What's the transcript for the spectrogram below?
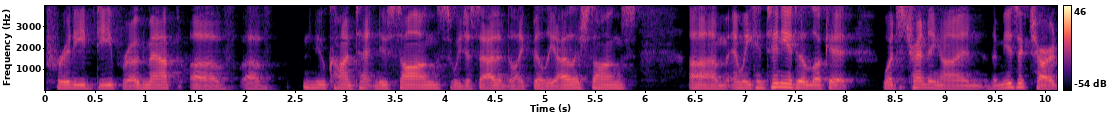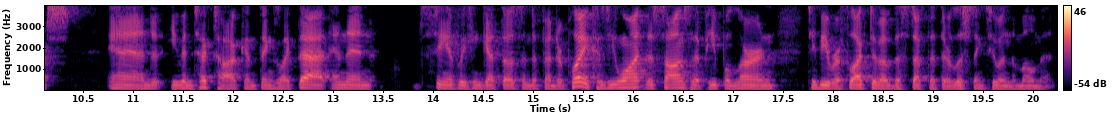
pretty deep roadmap of of new content, new songs. We just added like Billie Eilish songs, um, and we continue to look at what's trending on the music charts and even TikTok and things like that, and then seeing if we can get those into Fender Play because you want the songs that people learn to be reflective of the stuff that they're listening to in the moment.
